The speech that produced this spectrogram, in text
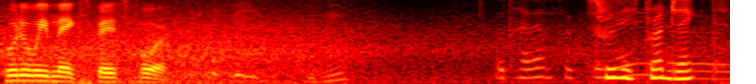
who do we make space for? Through this project,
